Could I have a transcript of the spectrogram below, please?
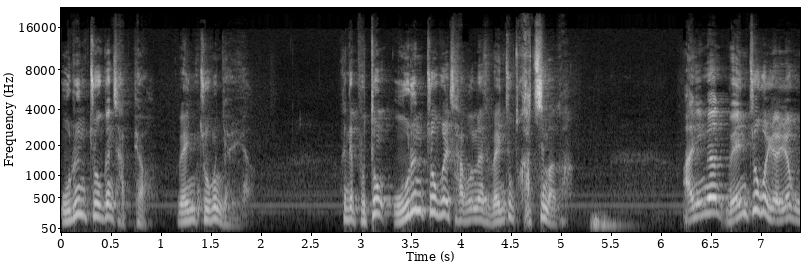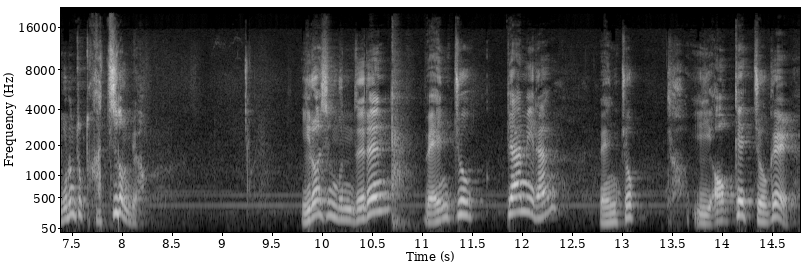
오른쪽은 잡혀. 왼쪽은 열려. 근데 보통 오른쪽을 잡으면서 왼쪽도 같이 막아. 아니면 왼쪽을 열려고 오른쪽도 같이 덤벼. 이러신 분들은 왼쪽 뺨이랑 왼쪽 이 어깨 쪽을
